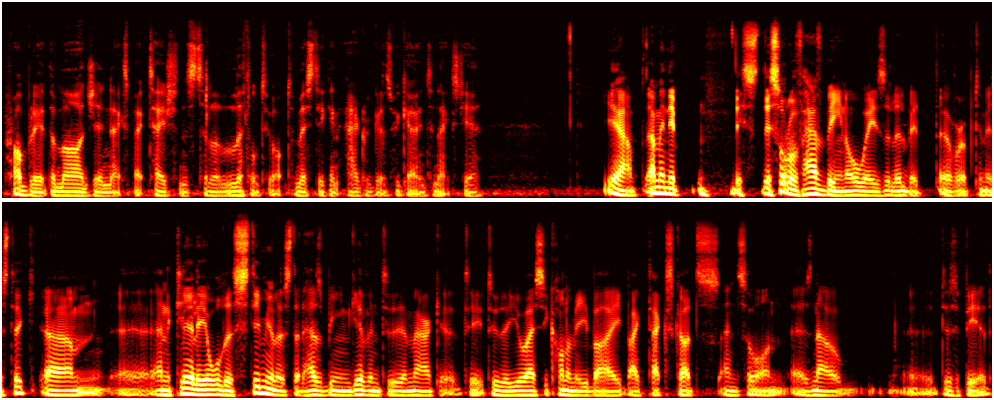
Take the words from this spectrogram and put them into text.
probably at the margin, expectations still a little too optimistic in aggregate as we go into next year. Yeah, I mean, it, they, they sort of have been always a little bit over optimistic, um, uh, and clearly all the stimulus that has been given to America to, to the U.S. economy by by tax cuts and so on has now uh, disappeared.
